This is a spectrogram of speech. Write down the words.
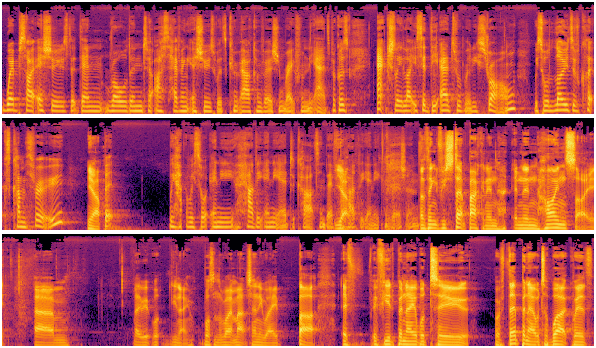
website issues that then rolled into us having issues with con- our conversion rate from the ads because actually, like you said, the ads were really strong. We saw loads of clicks come through, Yeah, but we ha- we saw any hardly any add to carts and therefore Yeah. hardly any conversions. I think if you step back and in and in hindsight, um, maybe it you know wasn't the right match anyway. But if if you'd been able to, or if they'd been able to work with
